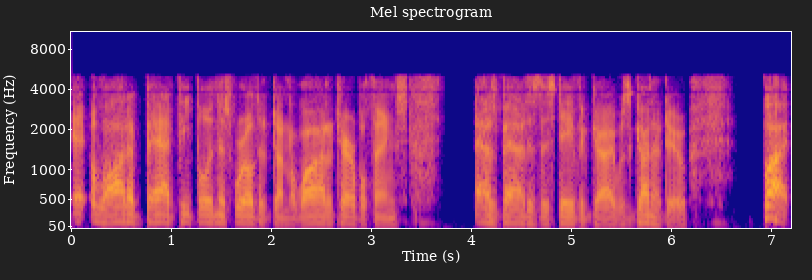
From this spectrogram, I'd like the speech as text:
a- a lot of bad people in this world that have done a lot of terrible things as bad as this David guy was gonna do. But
